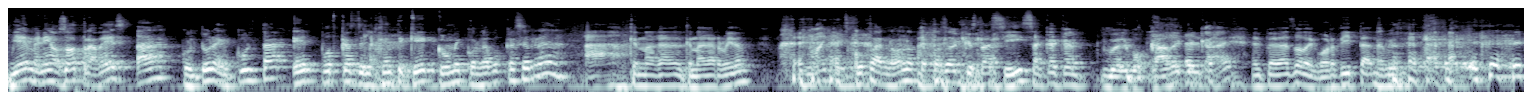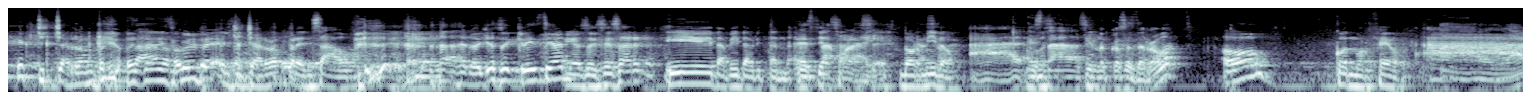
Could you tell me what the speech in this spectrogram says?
Bienvenidos otra vez a Cultura Inculta, el podcast de la gente que come con la boca cerrada. Ah, que no haga, que no haga ruido. No hay que disculpa, ¿no? ¿No te ha pasado que está así, saca acá el, el bocado y te El, cae? el pedazo de gordita. El chicharrón Usted prensado. disculpe, el chicharrón prensado. Claro, yo soy Cristian. yo soy César y David ahorita anda. Está por ahí, dormido. Ah. Está haciendo cosas de robot. O con Morfeo. Ah,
